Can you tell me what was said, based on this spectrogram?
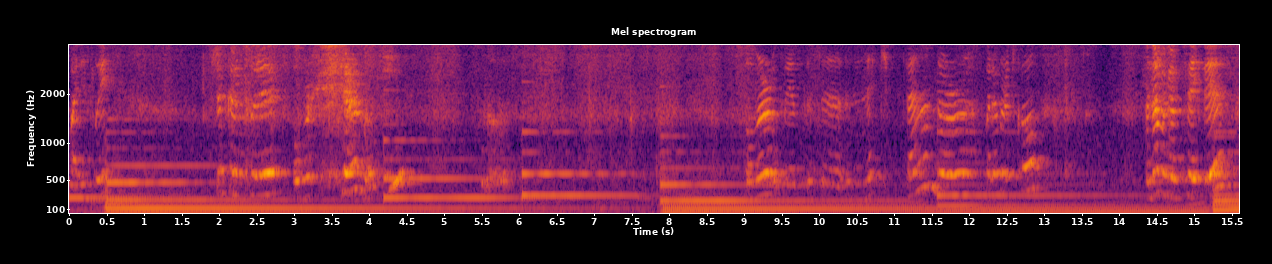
quite easily. I'm Just gonna put it over here, low Over with the neckband or whatever it's called. And then we're gonna take this.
